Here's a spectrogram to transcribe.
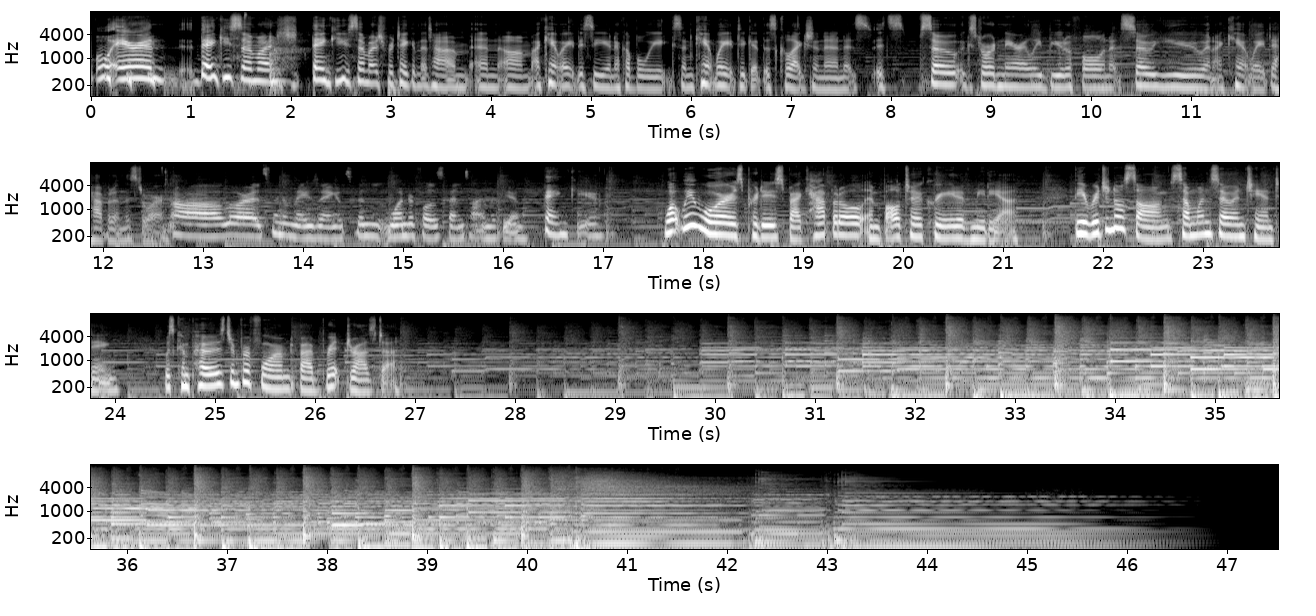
well, Erin, thank you so much. Thank you so much for taking the time, and um, I can't wait to see you in a couple weeks, and can't wait to get this collection in. It's it's so extraordinarily beautiful, and it's so you, and I can't wait to have it in the store. Oh, Laura, it's been amazing. It's been wonderful to spend time with you. Thank you. What We Wore is produced by Capital and Balto Creative Media. The original song, Someone So Enchanting, was composed and performed by Britt Drozda.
